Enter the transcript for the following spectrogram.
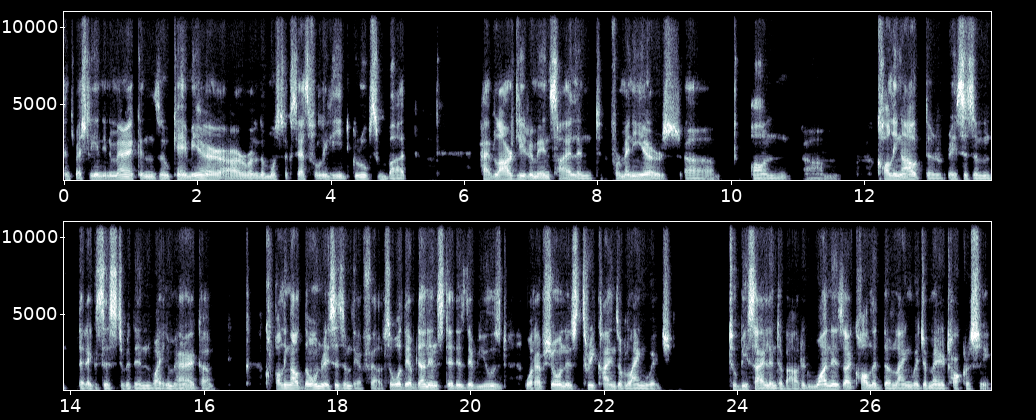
especially Indian Americans who came here, are one of the most successful elite groups, but have largely remained silent for many years uh, on um, calling out the racism that exists within white America calling out the own racism they have felt. So what they have done instead is they've used what I've shown is three kinds of language to be silent about it. One is I call it the language of meritocracy.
